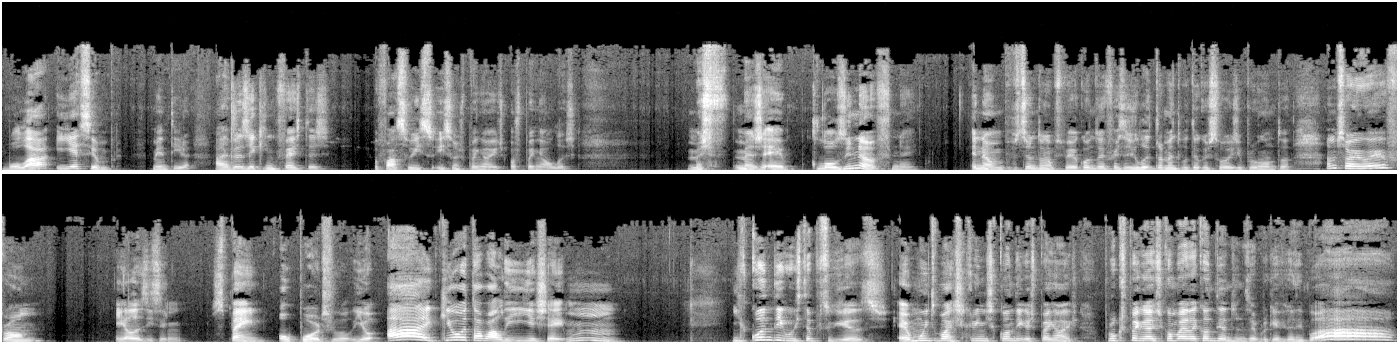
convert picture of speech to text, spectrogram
Vou lá e é sempre. Mentira. Às vezes aqui em festas eu faço isso e são espanhóis ou espanholas. Mas, mas é close enough, né? Eu não, vocês não estão a perceber. Quando estou em festas, eu literalmente vou ter com as pessoas e pergunto: I'm sorry, where are you from? E elas dizem Spain ou Portugal. E eu, ai, que eu estava ali e achei, hum. E quando digo isto a portugueses, é muito mais cringe quando digo a espanhóis. Porque os espanhóis ficam bem contentes, não sei porquê. Ficam tipo, ah,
